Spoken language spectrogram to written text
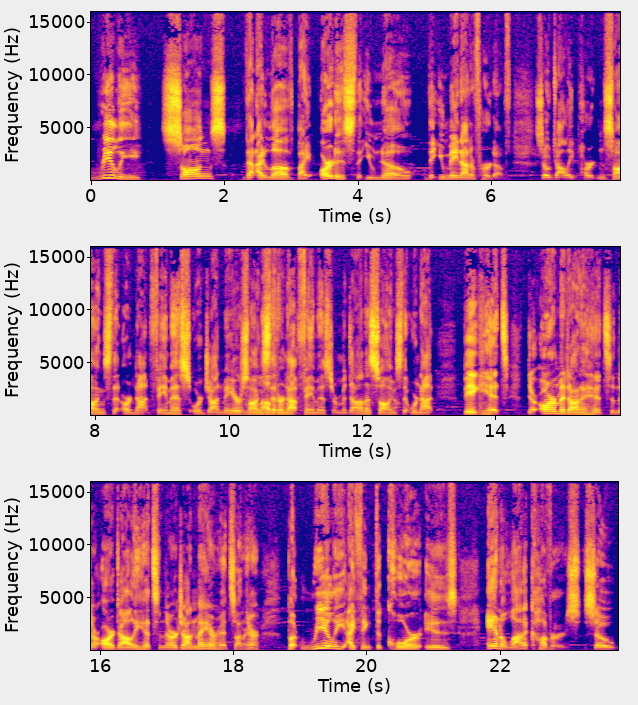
really songs that I love by artists that you know that you may not have heard of. So Dolly Parton songs that are not famous, or John Mayer songs love that are not famous, or Madonna songs that were not big hits. There are Madonna hits, and there are Dolly hits, and there are John Mayer hits on there. But really, I think the core is, and a lot of covers. So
